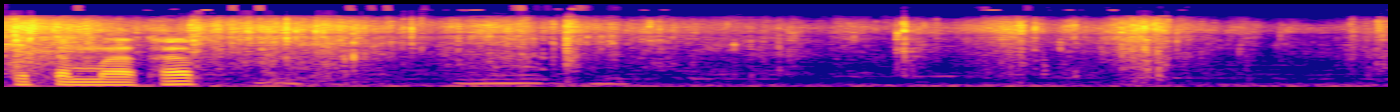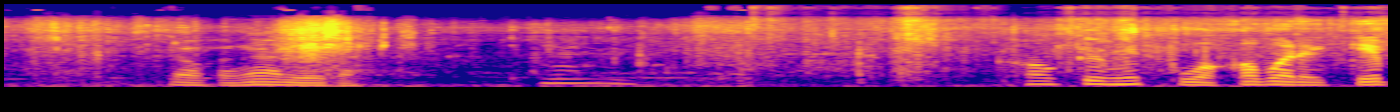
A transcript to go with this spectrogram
เห็ดตำมาครับดอกก็งามเลยจ้ะเขาเก็บเห็ดปวกเขาบ่ได้เก็บ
